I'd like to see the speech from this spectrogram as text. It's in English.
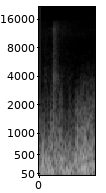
you.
